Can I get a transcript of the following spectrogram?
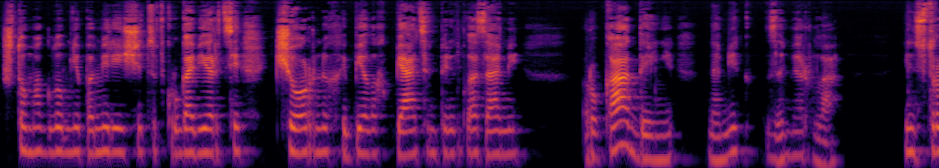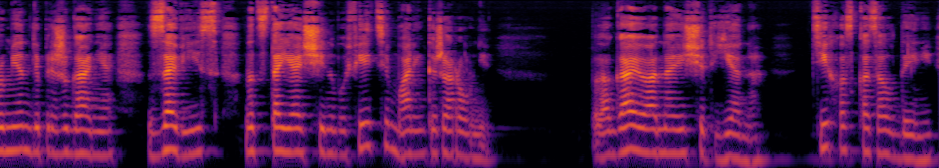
что могло мне померещиться в круговерте черных и белых пятен перед глазами. Рука Дэнни на миг замерла. Инструмент для прижигания завис над стоящей на буфете маленькой жаровни. «Полагаю, она ищет Йена», – тихо сказал Дэнни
